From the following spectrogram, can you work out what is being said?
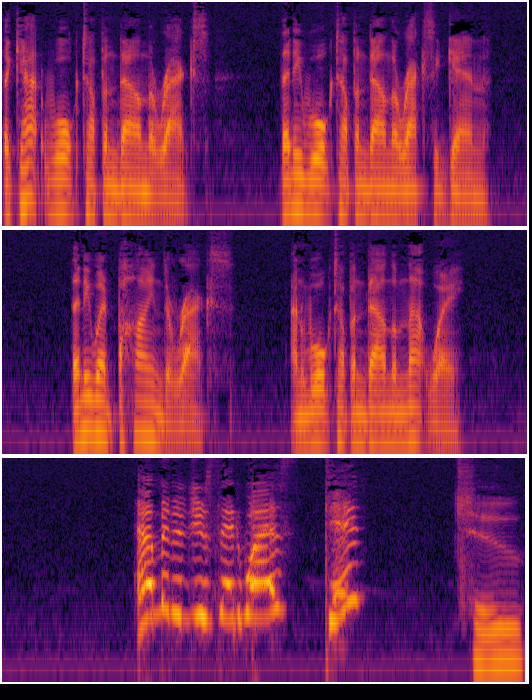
The cat walked up and down the racks. Then he walked up and down the racks again. Then he went behind the racks and walked up and down them that way. How many did you say it was? Ten? Two.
